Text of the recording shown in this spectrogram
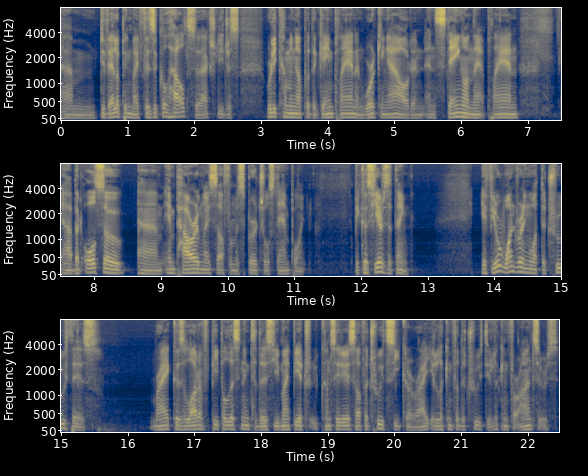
um, developing my physical health. So actually, just really coming up with a game plan and working out and, and staying on that plan, uh, but also um, empowering myself from a spiritual standpoint. Because here's the thing if you're wondering what the truth is, right? Because a lot of people listening to this, you might be tr- consider yourself a truth seeker, right? You're looking for the truth, you're looking for answers.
